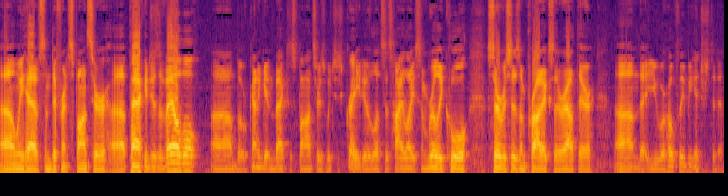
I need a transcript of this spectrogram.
Uh, we have some different sponsor uh, packages available, uh, but we're kind of getting back to sponsors, which is great. It lets us highlight some really cool services and products that are out there um, that you will hopefully be interested in.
